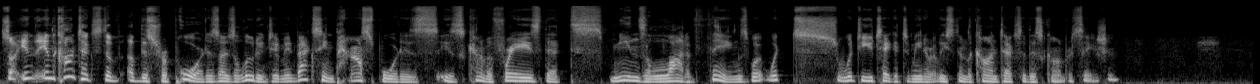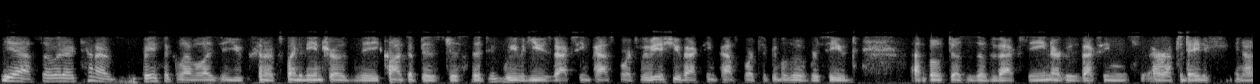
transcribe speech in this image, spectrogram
So, in in the context of, of this report, as I was alluding to, I mean, vaccine passport is is kind of a phrase that means a lot of things. What what what do you take it to mean, or at least in the context of this conversation? Yeah, so at a kind of basic level, as you kind of explained in the intro, the concept is just that we would use vaccine passports. We would issue vaccine passports to people who have received uh, both doses of the vaccine or whose vaccines are up to date. If you know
